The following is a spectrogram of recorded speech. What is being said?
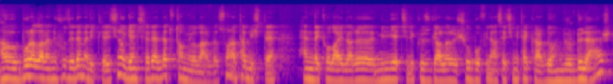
buralara nüfuz edemedikleri için o gençleri elde tutamıyorlardı. Sonra tabii işte Hendek olayları, milliyetçilik rüzgarları, şu bu filan seçimi tekrar döndürdüler.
